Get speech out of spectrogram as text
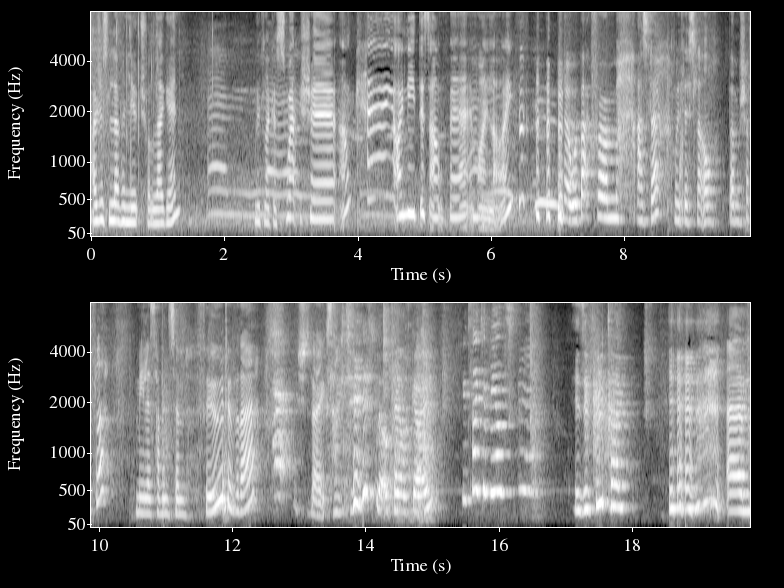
I just love a neutral legging with like a sweatshirt. Okay, I need this outfit in my life. so we're back from Asda with this little bum shuffler. Mila's having some food over there. She's very excited. little tail's going. You excited, Meals? Is it food time? um,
